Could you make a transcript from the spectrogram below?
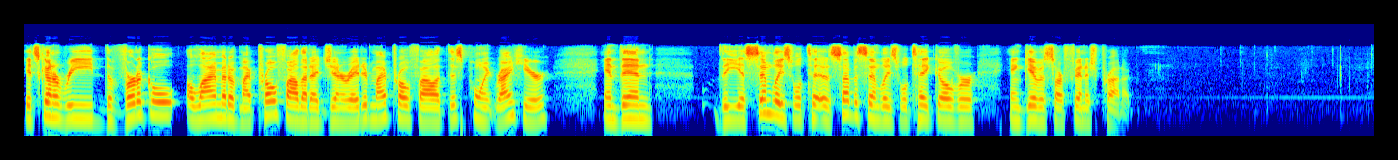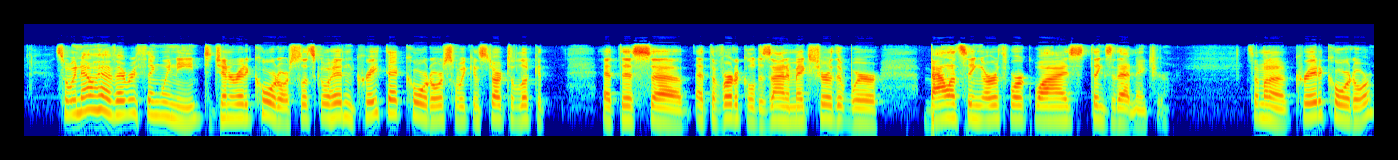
It's going to read the vertical alignment of my profile that I generated, my profile at this point right here, and then the assemblies will sub-assemblies will take over and give us our finished product. So we now have everything we need to generate a corridor. So let's go ahead and create that corridor so we can start to look at at this uh, at the vertical design and make sure that we're balancing earthwork wise, things of that nature. So I'm going to create a corridor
